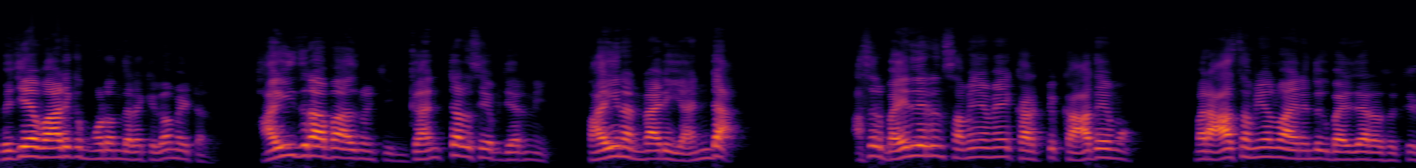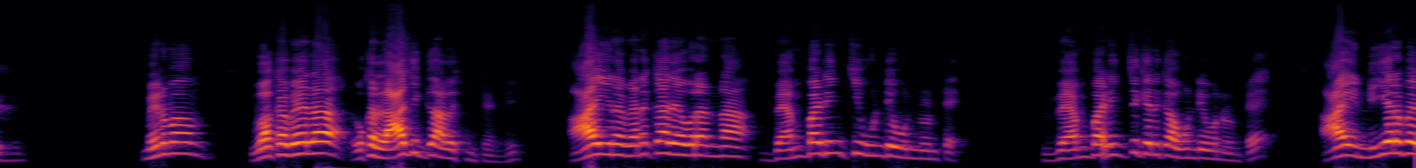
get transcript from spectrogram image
విజయవాడకి మూడు వందల కిలోమీటర్లు హైదరాబాద్ నుంచి గంటల సేపు జర్నీ పైన నడి ఎండ. అసలు బయలుదేరిన సమయమే కరెక్ట్ కాదేమో. మరి ఆ సమయంలో ఆయన ఎందుకు బయలుదేరాల్సి వచ్చింది? మినిమం ఒకవేళ ఒక లాజిక్గా ఆలోచించండి. ఆయన వెనకాల ఎవరన్నా వెంబడించి ఉండి ఉండుంటే వెంబడించి కనుక ఉండి ఉండుంటే ఆయన నియర్ బై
